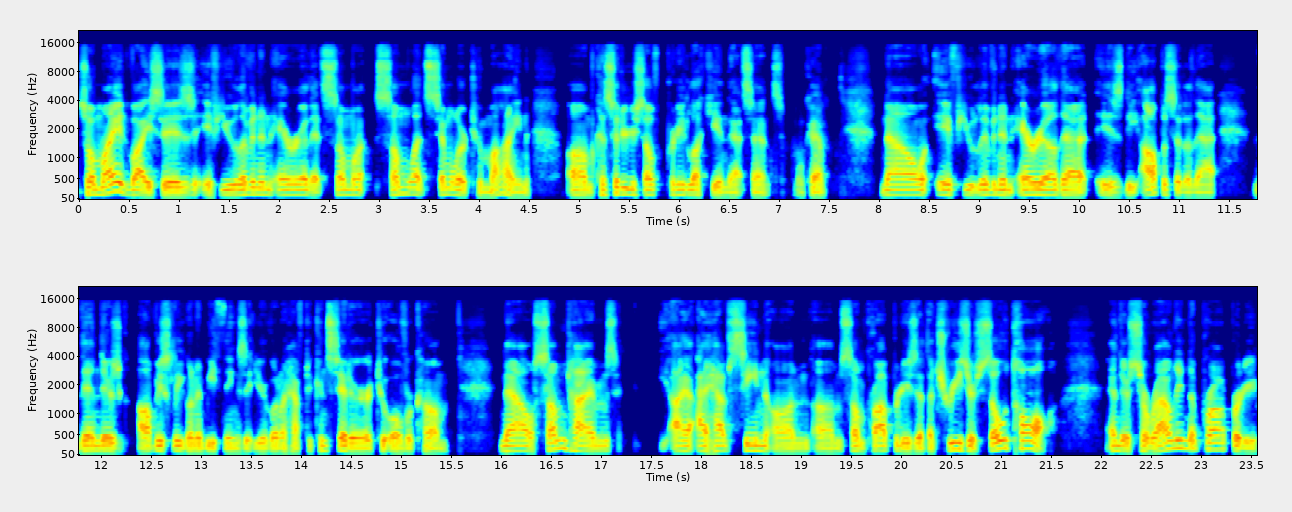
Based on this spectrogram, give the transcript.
So my advice is if you live in an area that's somewhat somewhat similar to mine, um, consider yourself pretty lucky in that sense. Okay. Now, if you live in an area that is the opposite of that, then there's obviously going to be things that you're going to have to consider to overcome. Now, sometimes I, I have seen on um, some properties that the trees are so tall and they're surrounding the property,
